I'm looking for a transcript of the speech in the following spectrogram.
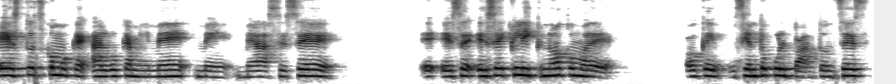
esto es como que algo que a mí me, me, me hace ese, ese, ese clic, ¿no? Como de, ok, siento culpa. Entonces,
